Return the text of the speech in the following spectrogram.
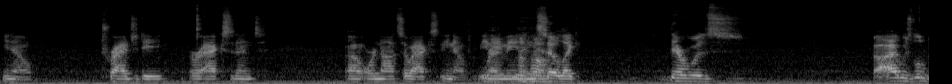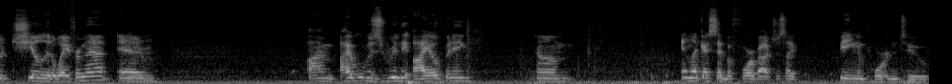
you know tragedy or accident uh, or not so acc- you know you know what I Right. mean and Uh-huh. so like there was I was a little bit shielded away from that and Mhm. I'm I was really eye opening, um, and like I said before about just like being important to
